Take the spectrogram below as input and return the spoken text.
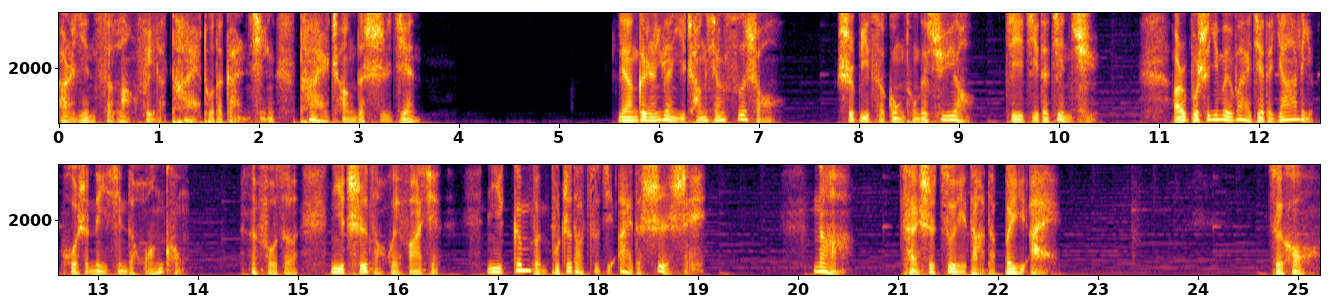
而因此浪费了太多的感情，太长的时间。两个人愿意长相厮守，是彼此共同的需要，积极的进取，而不是因为外界的压力或是内心的惶恐。否则，你迟早会发现，你根本不知道自己爱的是谁，那才是最大的悲哀。最后，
